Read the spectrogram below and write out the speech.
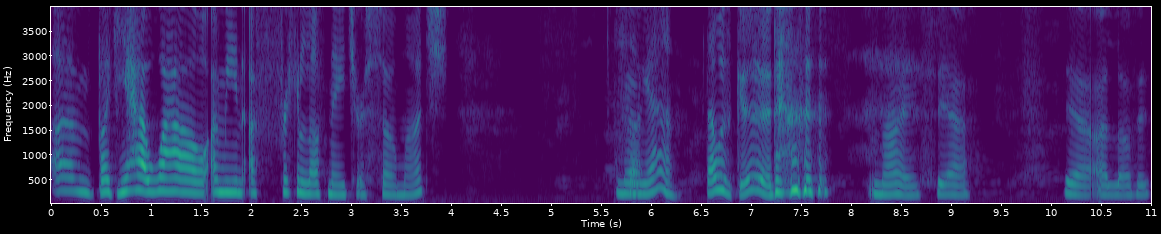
Um, but yeah, wow. I mean, I freaking love nature so much. So Yeah. yeah, that was good. Nice. Yeah. Yeah, I love it.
